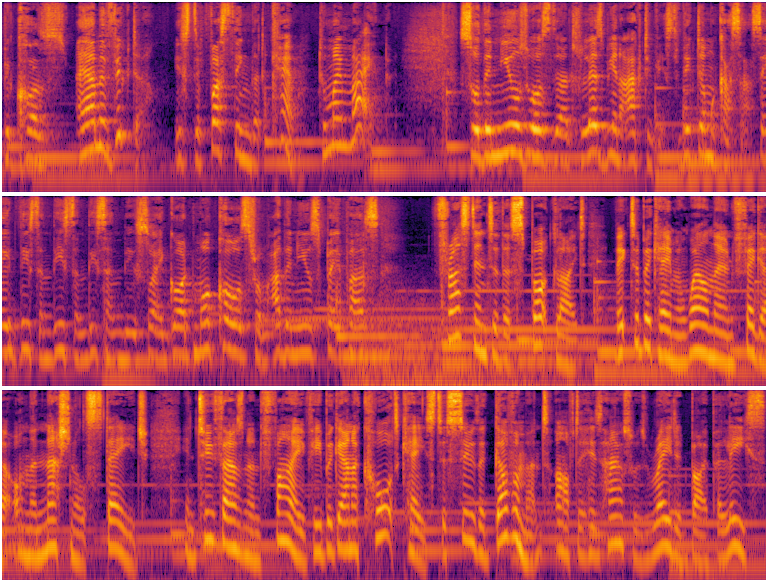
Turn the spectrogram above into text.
because I am a victor. It's the first thing that came to my mind. So the news was that lesbian activist Victor Mukasa said this and this and this and this. So I got more calls from other newspapers. Thrust into the spotlight, Victor became a well known figure on the national stage. In 2005, he began a court case to sue the government after his house was raided by police.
